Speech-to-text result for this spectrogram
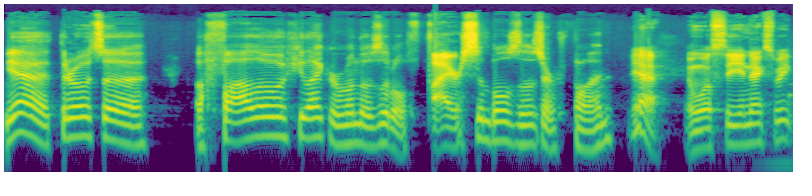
Yeah, throw us a, a follow if you like, or one of those little fire symbols. Those are fun. Yeah, and we'll see you next week.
